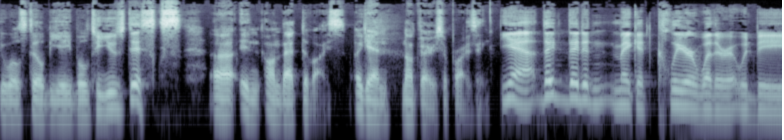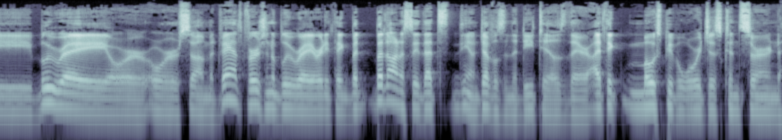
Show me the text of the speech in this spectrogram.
you will still be able to use discs uh, in on that device. Again, not very surprising. Yeah, they they didn't make it clear whether it would be Blu-ray or or some advanced version of Blu-ray or anything. But but honestly, that's you know devil's in the details there. I think most people were just concerned:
